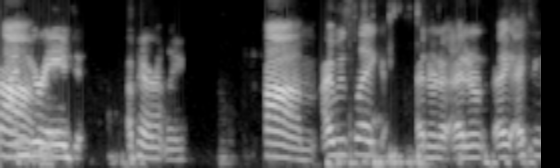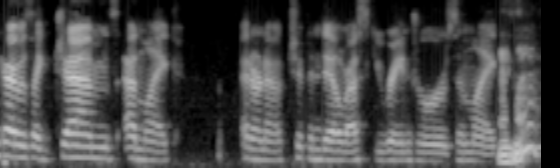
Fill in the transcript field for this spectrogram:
I'm Um, your age, apparently. Um, I was like, I don't know, I don't, I, I think I was like gems and like, I don't know, Chip 'n Dale Rescue Rangers and like, Mhm.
